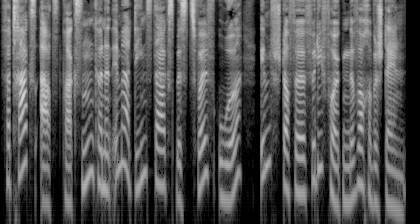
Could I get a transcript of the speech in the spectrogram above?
Vertragsarztpraxen können immer dienstags bis 12 Uhr Impfstoffe für die folgende Woche bestellen.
